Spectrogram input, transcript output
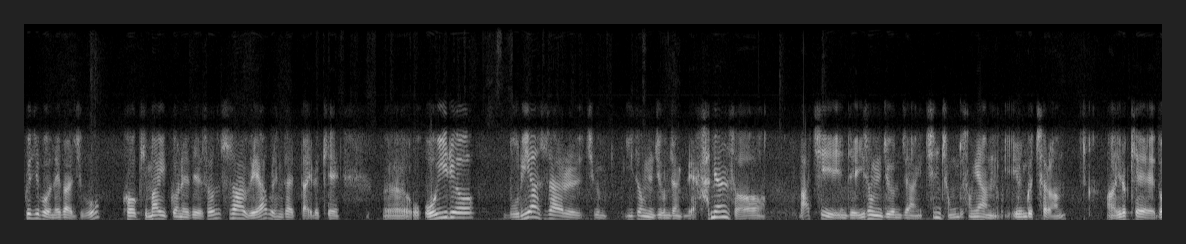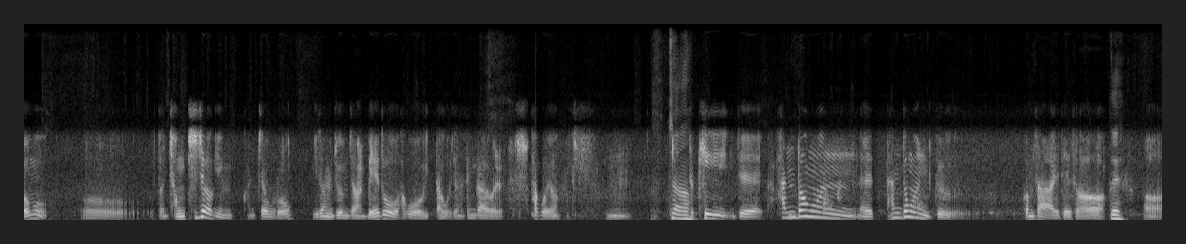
끄집어내가지고, 그 김학의 건에 대해서 수사 외압을 행사했다 이렇게 어, 오히려 무리한 수사를 지금 이성윤 지검장이 하면서 마치 이제 이성윤 지검장이 친정부 성향 이런 것처럼 어, 이렇게 너무 어, 어떤 정치적인 관점으로 이성윤 지검장을 매도하고 있다고 저는 생각을 하고요. 음. 자, 특히 이제 한동훈의 한동훈 그 검사에 대해서 네. 어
